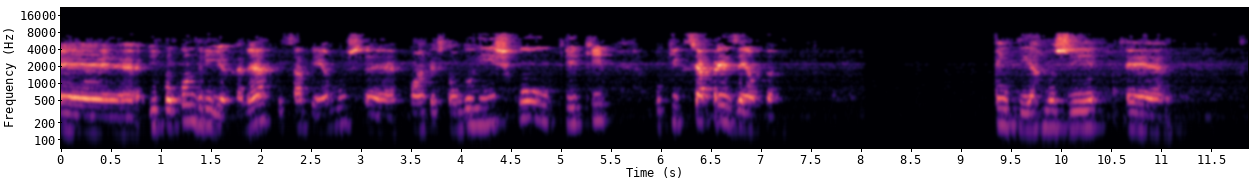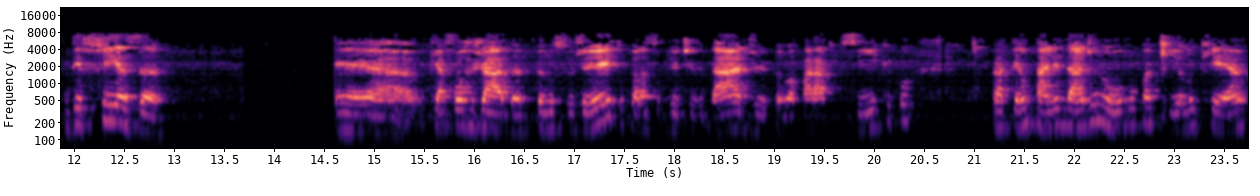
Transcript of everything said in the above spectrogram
é, hipocondríaca, né? Que sabemos, é, com a questão do risco, o que, que, o que, que se apresenta em termos de é, defesa é, que é forjada pelo sujeito, pela subjetividade, pelo aparato psíquico, para tentar lidar de novo com aquilo que é,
